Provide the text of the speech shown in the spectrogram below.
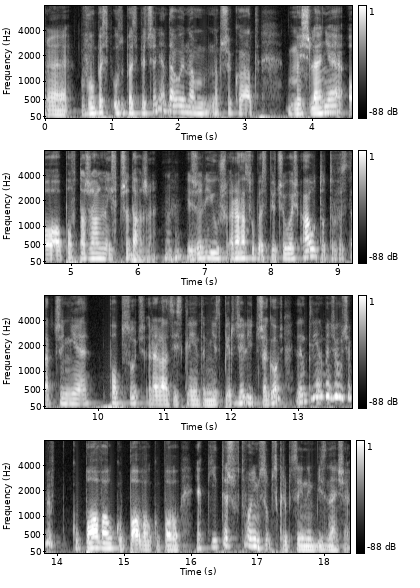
e, w ubez, ubezpieczenia dały nam na przykład myślenie o powtarzalnej sprzedaży. Mhm. Jeżeli już raz ubezpieczyłeś auto, to wystarczy nie popsuć relacji z klientem, nie spierdzielić czegoś. Ten klient będzie u ciebie kupował, kupował, kupował. Jak i też w twoim subskrypcyjnym biznesie.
